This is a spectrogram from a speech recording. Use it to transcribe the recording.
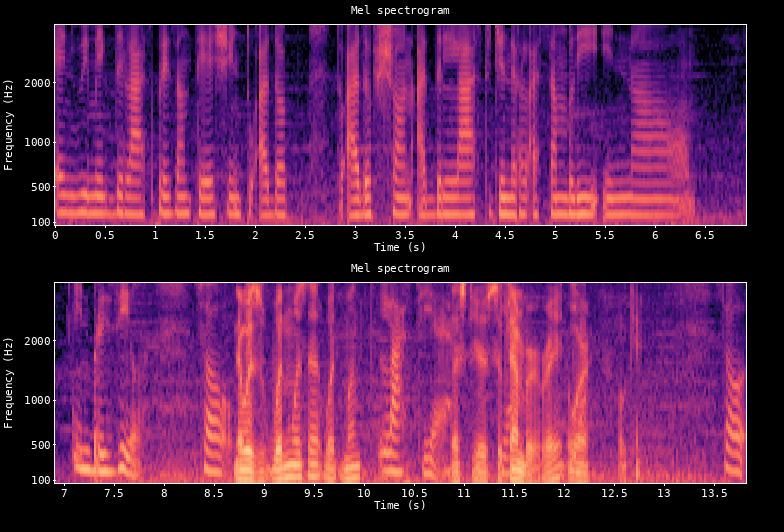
and we make the last presentation to adopt to adoption at the last general assembly in uh, in Brazil so That was when was that? What month? last year Last year, Yeah. September, right? Yeah. Or okay. so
